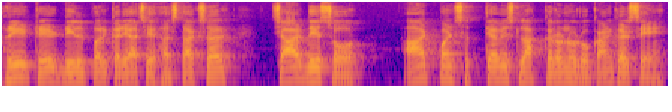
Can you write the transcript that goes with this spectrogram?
ફ્રી ટ્રેડ ડીલ પર કર્યા છે હસ્તાક્ષર. ચાર દેશો આઠ પોઈન્ટ સત્યાવીસ લાખ કરોડનું રોકાણ કરશે.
